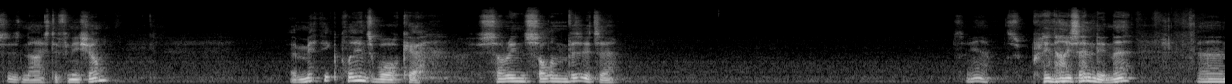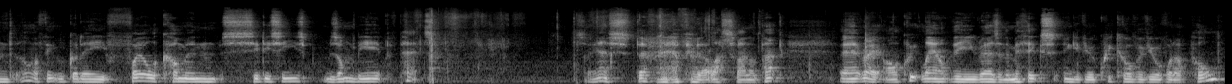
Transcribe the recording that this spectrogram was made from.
this is nice to finish on. A mythic planeswalker, Sorin Solemn Visitor. So yeah, it's a pretty nice ending there. And oh, I think we've got a foil common Sidisi's zombie ape pet. So yes, definitely happy with that last final pack. Uh, right, I'll quick lay out the rares and the mythics and give you a quick overview of what I've pulled.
